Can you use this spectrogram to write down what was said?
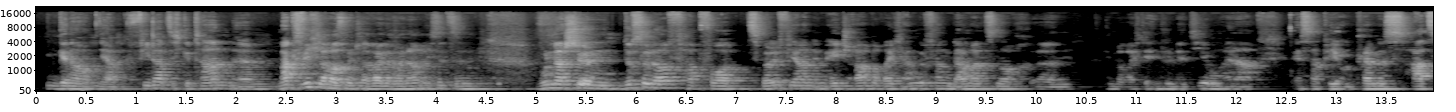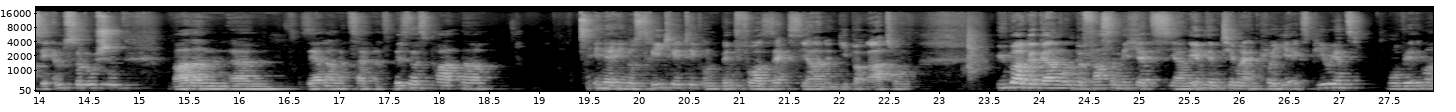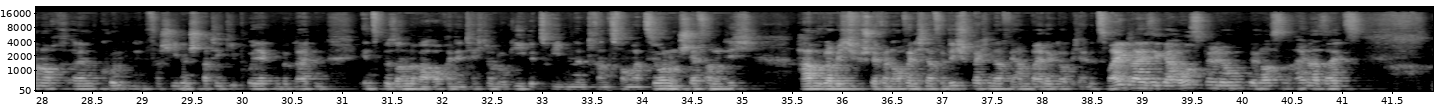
Genau, ja, viel hat sich getan. Ähm, Max Wichler ist mittlerweile mein Name. Ich sitze im wunderschönen Düsseldorf, habe vor zwölf Jahren im HR-Bereich angefangen, damals noch ähm, im Bereich der Implementierung einer SAP On-Premise HCM Solution, war dann ähm, sehr lange Zeit als Businesspartner in der Industrie tätig und bin vor sechs Jahren in die Beratung übergegangen und befasse mich jetzt ja neben dem Thema Employee Experience, wo wir immer noch ähm, Kunden in verschiedenen Strategieprojekten begleiten, insbesondere auch in den technologiegetriebenen Transformationen. Und Stefan und ich haben, glaube ich, Stefan, auch wenn ich da für dich sprechen darf, wir haben beide, glaube ich, eine zweigleisige Ausbildung genossen. Einerseits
